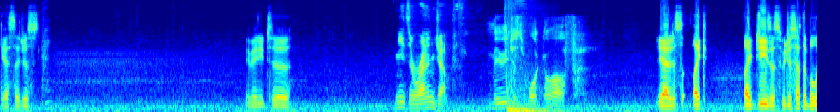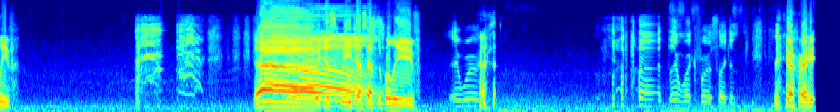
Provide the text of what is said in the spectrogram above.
Guess I just... Maybe I need to... Needs to run and jump. Maybe just walk off. Yeah, just like... Like Jesus, we just have to believe. Ah, we just we just have to Ah. believe. It works. that didn't work for a second. Yeah, right.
